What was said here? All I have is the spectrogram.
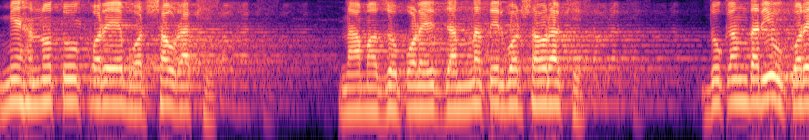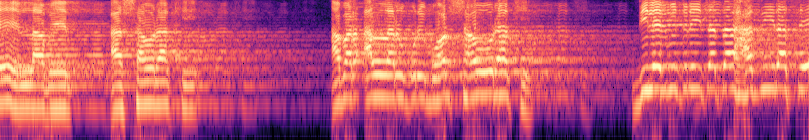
মেহনতও করে, ভরসাও রাখে, নামাজও পড়ে, জান্নাতের ভরসাও রাখে, দোকানদারিও করে, লাভের আশাও রাখে, আবার আল্লাহর উপরে ভরসাও রাখে। দিলের ভিতরে এটা তার হাজির আছে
